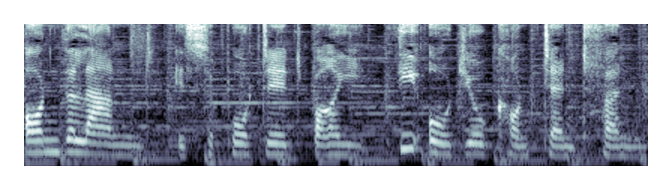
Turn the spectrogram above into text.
On the Land is supported by the Audio Content Fund.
